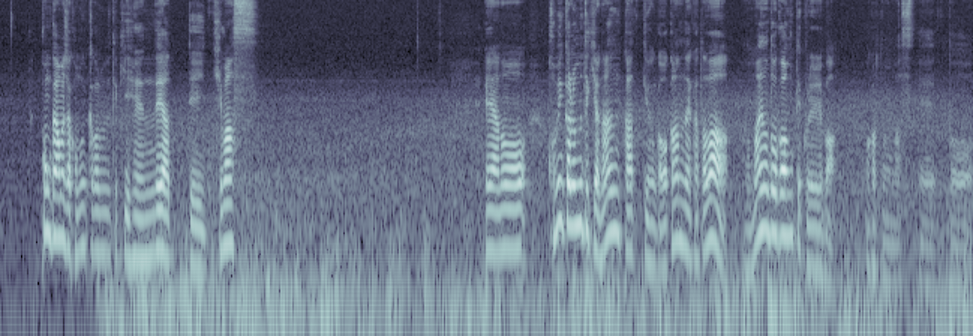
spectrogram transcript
う。今回もじゃあ、コミカル的編でやっていきます。えーあの、コミカル無敵は何かっていうのが分かんない方は、前の動画を見てくれれば分かると思います。えっ、と、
